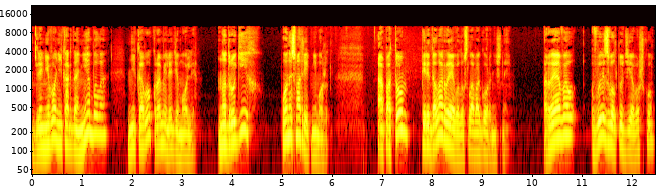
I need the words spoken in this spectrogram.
Для него никогда не было никого, кроме леди Молли. На других он и смотреть не может. А потом передала Ревелу слова горничной. Ревел вызвал ту девушку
